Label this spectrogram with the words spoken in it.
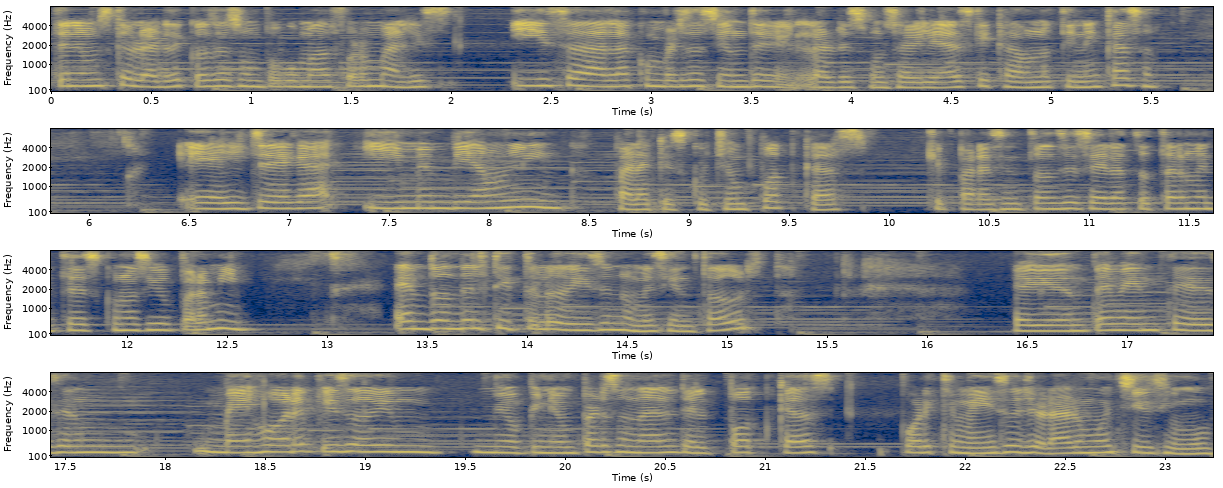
tenemos que hablar de cosas un poco más formales y se da la conversación de las responsabilidades que cada uno tiene en casa. Él llega y me envía un link para que escuche un podcast que para ese entonces era totalmente desconocido para mí, en donde el título dice No me siento adulta. Evidentemente es el mejor episodio, en mi opinión personal, del podcast porque me hizo llorar muchísimo.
